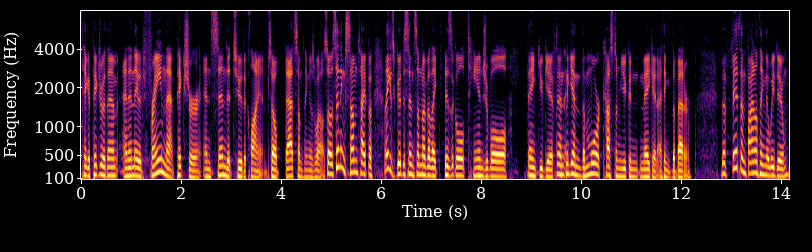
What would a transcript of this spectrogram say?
take a picture with them and then they would frame that picture and send it to the client so that's something as well so sending some type of i think it's good to send some type of like physical tangible thank you gift. And again, the more custom you can make it, I think the better. The fifth and final thing that we do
